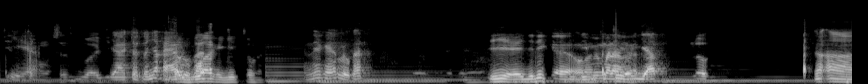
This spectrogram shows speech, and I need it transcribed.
gitu, Iya. maksud gue gitu Ya contohnya kayak lu kan. kayak gitu Ini kayak lu kan. iya jadi kayak orang Jimmy malah ya, menjak. nah, ah,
